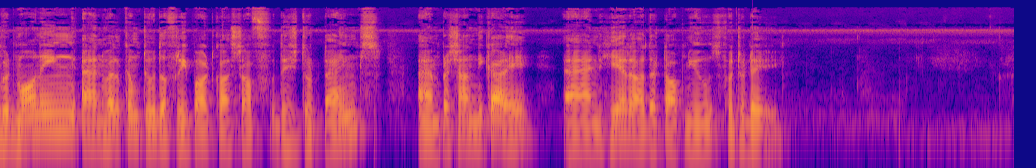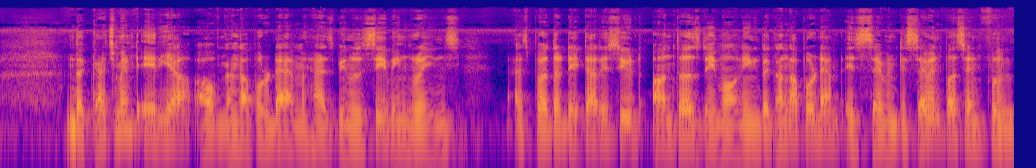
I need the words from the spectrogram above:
Good morning and welcome to the free podcast of Deshdoot Times. I am Prashant Nikale and here are the top news for today. The catchment area of Gangapur Dam has been receiving rains. As per the data received on Thursday morning, the Gangapur Dam is 77% full.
